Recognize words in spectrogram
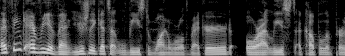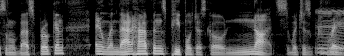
I think every event usually gets at least one world record or at least a couple of personal bests broken. And when that happens, people just go nuts, which is great.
